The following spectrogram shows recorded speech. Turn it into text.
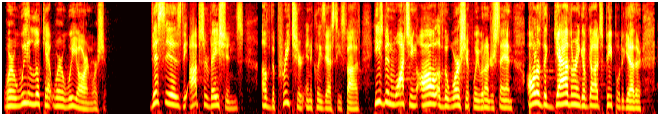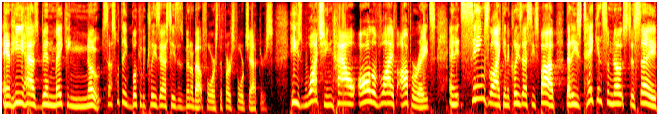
where we look at where we are in worship? This is the observations of the preacher in Ecclesiastes 5. He's been watching all of the worship, we would understand, all of the gathering of God's people together, and he has been making notes. That's what the book of Ecclesiastes has been about for us, the first four chapters. He's watching how all of life operates, and it seems like in Ecclesiastes 5 that he's taken some notes to say,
